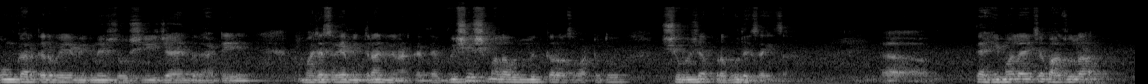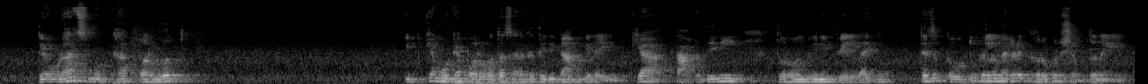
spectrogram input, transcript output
ओंकार कर्वे विघ्नेश जोशी जयंत घाटे माझ्या सगळ्या मित्रांनी नाटकातल्या विशेष मला उल्लेख करावा असं वाटतो तो शिवजा प्रभुदेसाईचा. त्या हिमालयाच्या बाजूला तेवढाच मोठा पर्वत इतक्या मोठ्या पर्वतासारखं त्यांनी काम केलं आहे इतक्या ताकदीने तो रोल तिने पेलला आहे की त्याचं कौतुक करायला माझ्याकडे खरोखर शब्द नाही आहेत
